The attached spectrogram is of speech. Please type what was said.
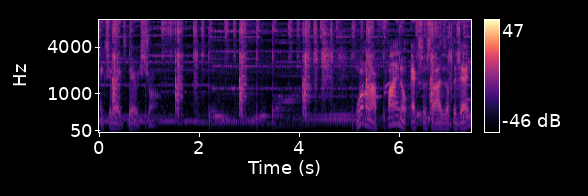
makes your legs very strong. We're on our final exercise of the day,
